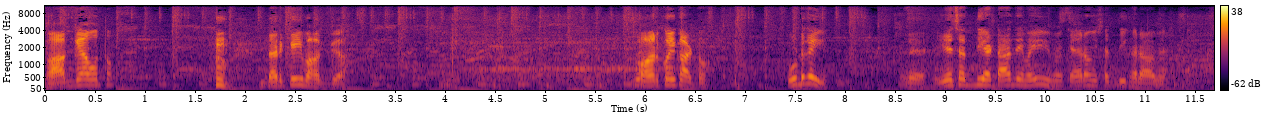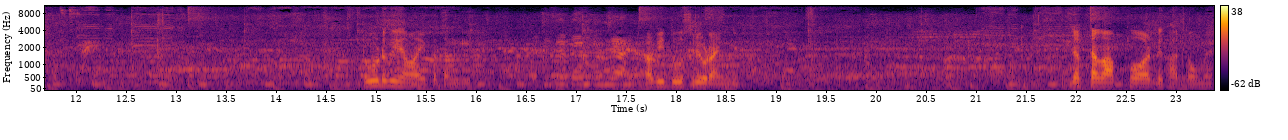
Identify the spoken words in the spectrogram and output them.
भाग गया वो तो। डर के ही भाग गया। और कोई काटो। टूट गई। ले, ये सद्दी हटा दे भाई, मैं कह रहा हूँ सद्दी खराब है। टूट गई हमारी पतंगी। अभी दूसरी उड़ाएँगे। जब तक आपको और दिखाता हूँ मैं।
